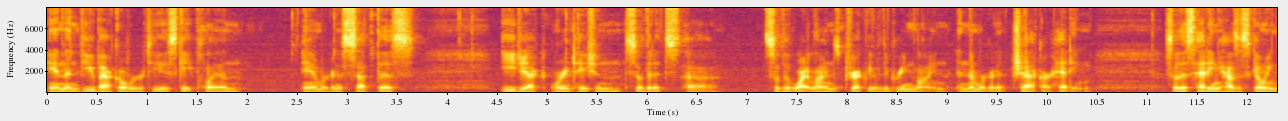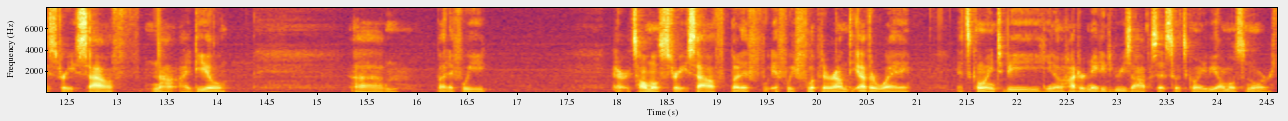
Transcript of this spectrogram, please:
and then view back over to the escape plan, and we're going to set this eject orientation so that it's uh, so the white line is directly over the green line, and then we're going to check our heading. So this heading has us going straight south, not ideal. Um, but if we, or it's almost straight south, but if, if we flip it around the other way, it's going to be, you know, 180 degrees opposite, so it's going to be almost north.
